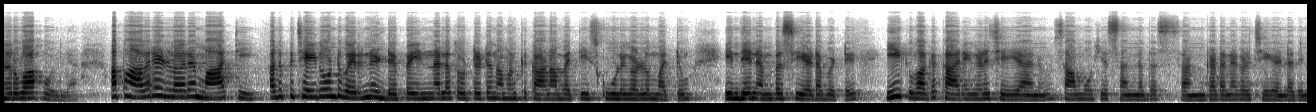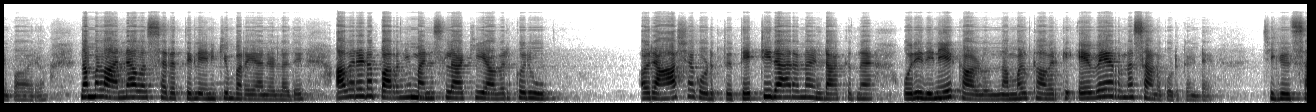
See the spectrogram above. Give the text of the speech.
നിർവാഹവും അപ്പോൾ അവരുള്ളവരെ മാറ്റി അതിപ്പോൾ ചെയ്തുകൊണ്ട് വരുന്നുണ്ട്. ഇപ്പോൾ ഇന്നലെ തൊട്ടിട്ട് നമ്മൾക്ക് കാണാൻ പറ്റി സ്കൂളുകളിലും മറ്റും ഇന്ത്യൻ എംബസി ഇടപെട്ട് ഈ വക കാര്യങ്ങൾ ചെയ്യാനും സാമൂഹ്യ സന്നദ്ധ സംഘടനകൾ ചെയ്യേണ്ടതിന് പകരം നമ്മൾ അനവസരത്തിൽ എനിക്കും പറയാനുള്ളത് അവരുടെ പറഞ്ഞ് മനസ്സിലാക്കി അവർക്കൊരു ഒരാശ കൊടുത്ത് തെറ്റിദ്ധാരണ ഉണ്ടാക്കുന്ന ഒരു ഇതിനേക്കാളും നമ്മൾക്ക് അവർക്ക് അവയർനെസ് ആണ് കൊടുക്കേണ്ടത്. ചികിത്സ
